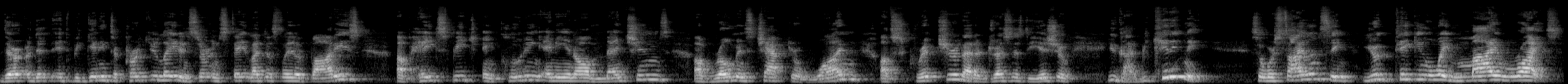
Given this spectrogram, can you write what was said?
there it's beginning to percolate in certain state legislative bodies of hate speech, including any and all mentions of Romans chapter one of scripture that addresses the issue. You got to be kidding me! So we're silencing. You're taking away my rights.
